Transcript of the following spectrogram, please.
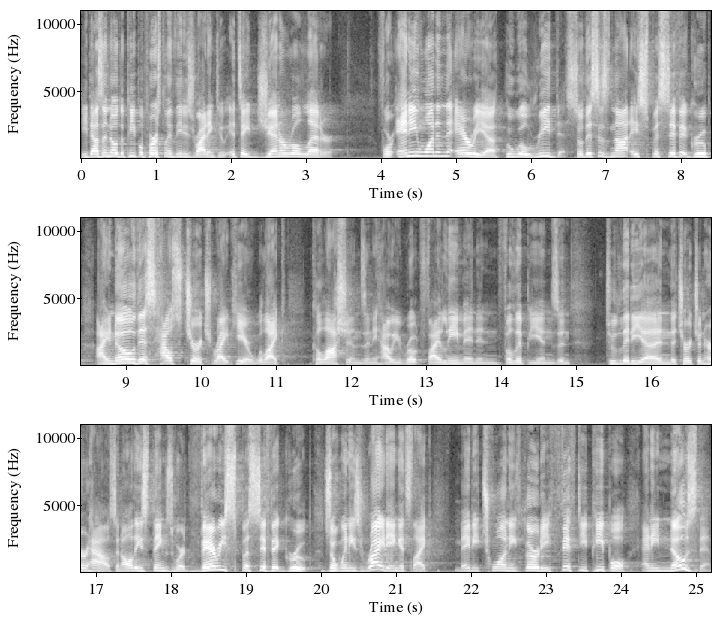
He doesn't know the people personally that he's writing to. It's a general letter for anyone in the area who will read this. So this is not a specific group. I know this house church right here, like Colossians and how he wrote Philemon and Philippians and to Lydia and the church in her house and all these things were very specific group. So when he's writing, it's like maybe 20, 30, 50 people, and he knows them.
